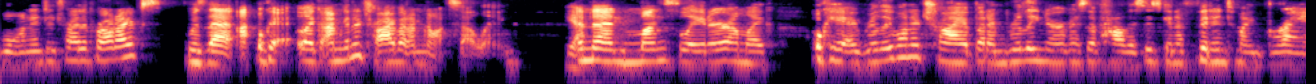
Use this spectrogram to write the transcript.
wanted to try the products was that, okay, like I'm going to try, but I'm not selling. Yeah. And then months later, I'm like, okay, I really want to try it, but I'm really nervous of how this is going to fit into my brand.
